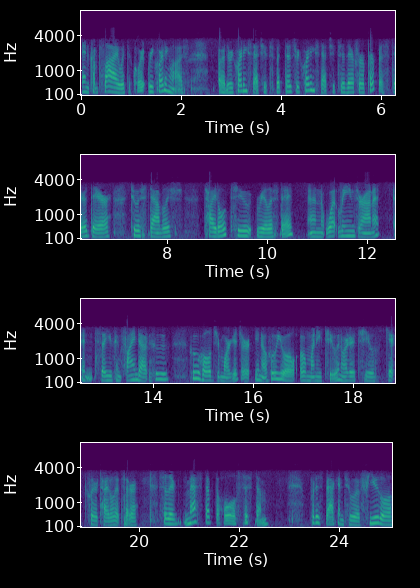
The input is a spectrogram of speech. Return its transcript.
and comply with the court recording laws or the recording statutes, but those recording statutes are there for a purpose. They're there to establish title to real estate and what liens are on it, and so you can find out who who holds your mortgage or you know who you owe, money to in order to get clear title, etc. So they've messed up the whole system, put us back into a feudal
